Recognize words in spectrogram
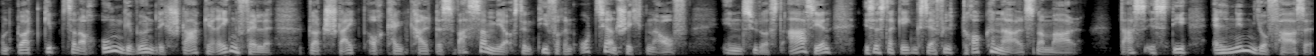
und dort gibt's dann auch ungewöhnlich starke Regenfälle. Dort steigt auch kein kaltes Wasser mehr aus den tieferen Ozeanschichten auf. In Südostasien ist es dagegen sehr viel trockener als normal. Das ist die El Niño-Phase.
